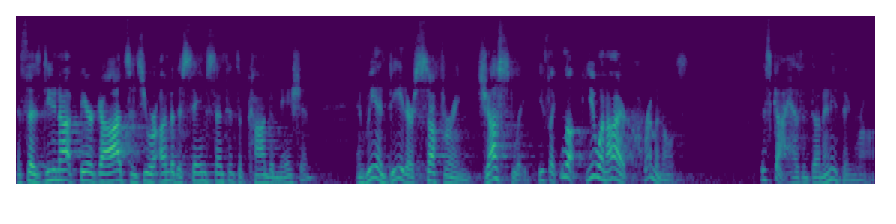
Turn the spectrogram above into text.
and says, Do you not fear God since you are under the same sentence of condemnation? And we indeed are suffering justly. He's like, Look, you and I are criminals. This guy hasn't done anything wrong.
